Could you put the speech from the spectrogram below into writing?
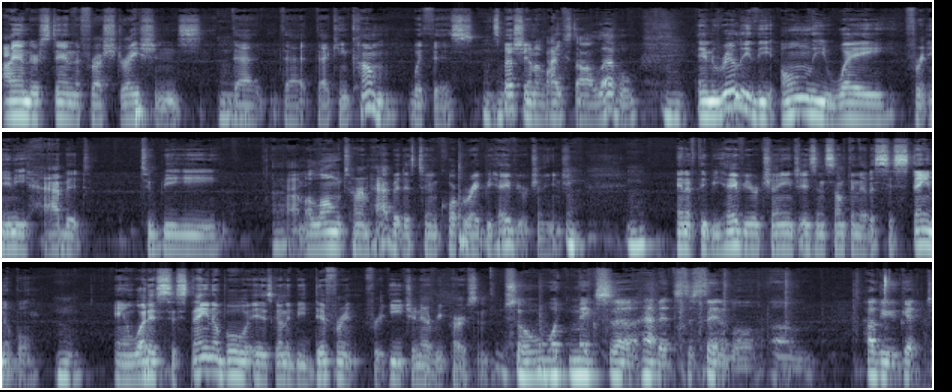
I understand the frustrations mm-hmm. that that that can come with this, especially on a lifestyle level. And really, the only way for any habit to be um, a long-term habit is to incorporate behavior change. And if the behavior change isn't something that is sustainable, and what is sustainable is going to be different for each and every person. So, what makes a habit sustainable? Um, how do you get,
